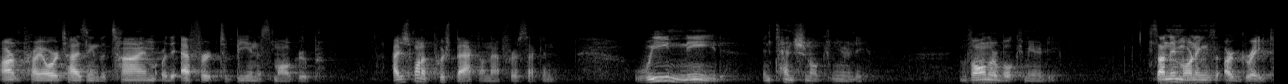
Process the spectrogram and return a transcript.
aren't prioritizing the time or the effort to be in a small group. I just want to push back on that for a second. We need intentional community, vulnerable community. Sunday mornings are great,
